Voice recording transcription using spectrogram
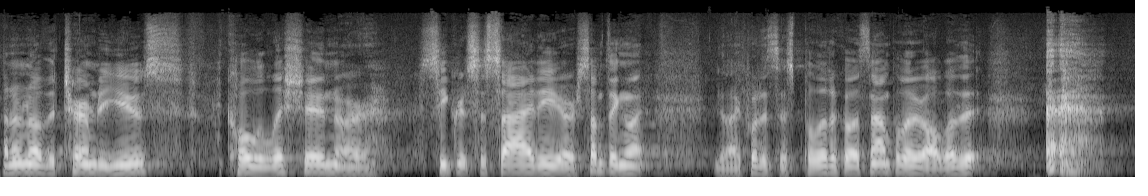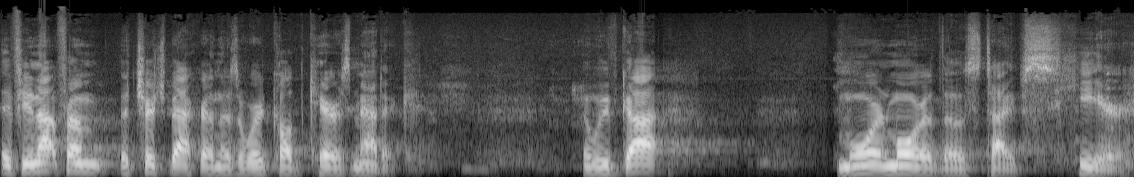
I don't know the term to use, coalition or secret society or something like, you're like, what is this, political? It's not political. Well, if you're not from a church background, there's a word called charismatic. And we've got more and more of those types here.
